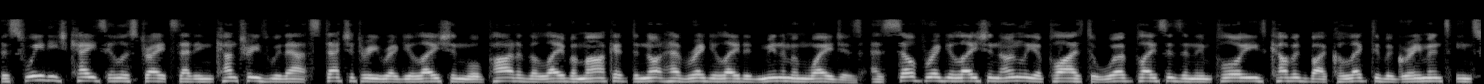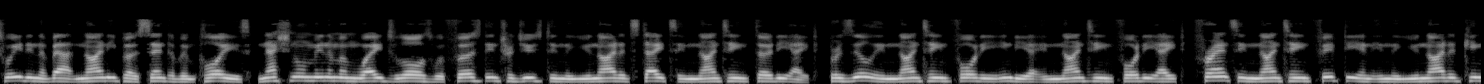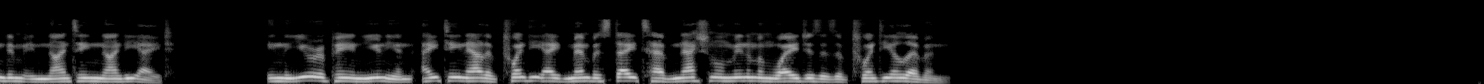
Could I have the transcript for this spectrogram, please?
The Swedish case illustrates that in countries without statutory regulation or part of the labour market do not have regulated minimum wages, as self-regulation only applies to workplaces and employees covered by collective agreements in Sweden about 90% of employees. National minimum wage laws were first introduced in the United States in 1938, Brazil in 1940 India in 1948, France in 1950 and in the United Kingdom in 1998. In the European Union, 18 out of 28 member states have national minimum wages as of 2011.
